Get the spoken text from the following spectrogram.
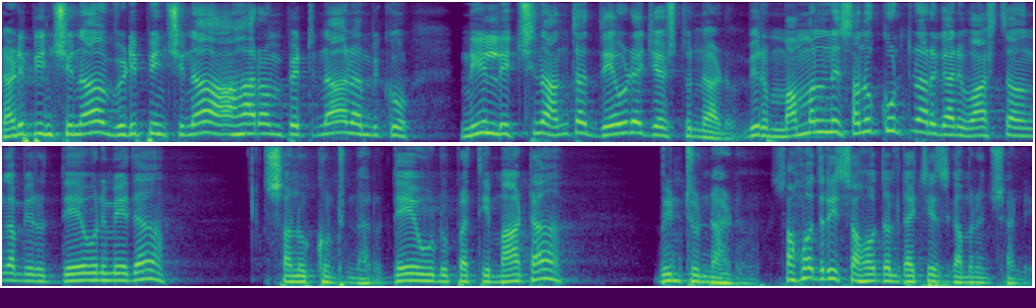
నడిపించినా విడిపించినా ఆహారం పెట్టినా మీకు నీళ్ళు ఇచ్చిన అంత దేవుడే చేస్తున్నాడు. మీరు మమ్మల్ని సనుక్కుంటున్నారు కానీ వాస్తవంగా మీరు దేవుని మీద సనుక్కుంటున్నారు. దేవుడు ప్రతి మాట వింటున్నాడు. సహోదరి సహోదరులు దయచేసి గమనించండి.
